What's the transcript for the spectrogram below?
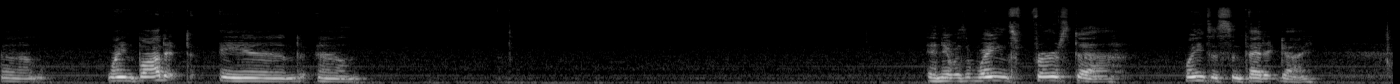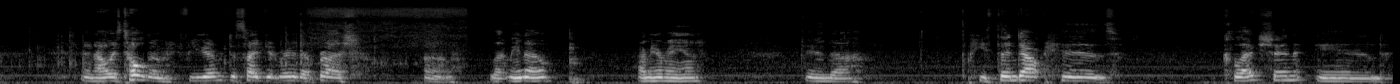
um, Wayne bought it and um, and it was Wayne's first, uh, Wayne's a synthetic guy. And I always told him, if you ever decide to get rid of that brush, uh, let me know. I'm your man. And uh, he thinned out his collection and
